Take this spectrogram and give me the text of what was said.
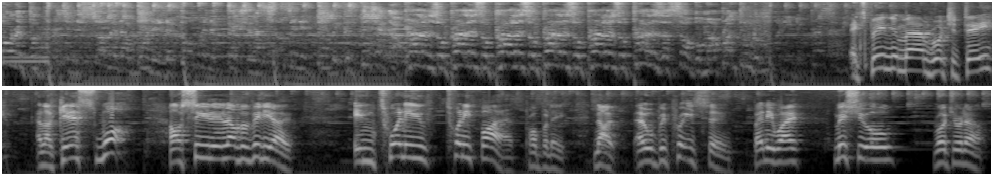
Phone progression, it's all that I wanted. The phone and affection, I summon it through because bitch, I got problems on problems on problems on problems on problems on problems solve them. I run through the money. It's been your man Roger D, and I guess what? I'll see you in another video in 2025, probably. No, it will be pretty soon. But anyway, miss you all. Roger and out.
